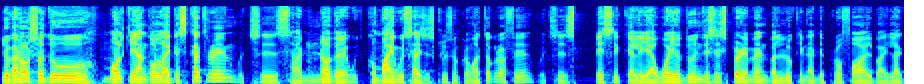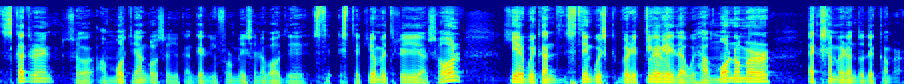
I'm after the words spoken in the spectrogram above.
You can also do multi-angle light scattering, which is another, combined with size exclusion chromatography, which is basically a way of doing this experiment by looking at the profile by light scattering, so on multi-angle, so you can get information about the st stoichiometry and so on. Here we can distinguish very clearly that we have monomer, hexamer, and dodecamer,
